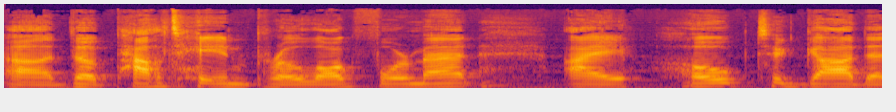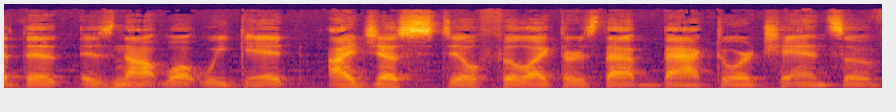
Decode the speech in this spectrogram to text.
Uh, the Paldean prologue format. I hope to God that that is not what we get. I just still feel like there's that backdoor chance of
